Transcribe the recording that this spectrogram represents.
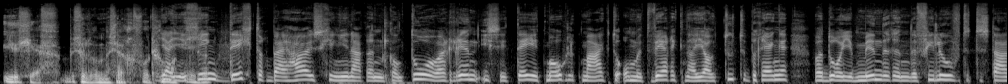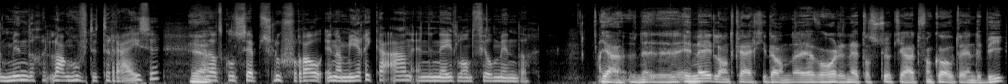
je chef, zullen we maar zeggen. Voor het ja, je ging dichter bij huis, ging je naar een kantoor waarin ICT het mogelijk maakte om het werk naar jou toe te brengen. Waardoor je minder in de file hoefde te staan, minder lang hoefde te reizen. Ja. En dat concept sloeg vooral in Amerika aan en in Nederland veel minder. Ja, in Nederland krijg je dan, eh, we hoorden net dat stukje uit Van Koten en de Bie.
